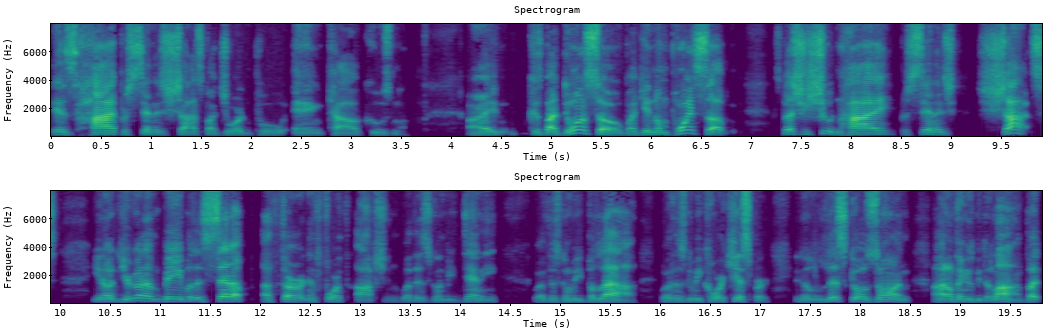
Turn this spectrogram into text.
is high percentage shots by Jordan Poole and Kyle Kuzma. All right. Because by doing so, by getting them points up, especially shooting high percentage shots, you know, you're going to be able to set up a third and fourth option, whether it's going to be Deni, whether it's going to be Bilal, whether it's going to be Corey Kispert. You know, the list goes on. I don't think it'll be Delon, but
